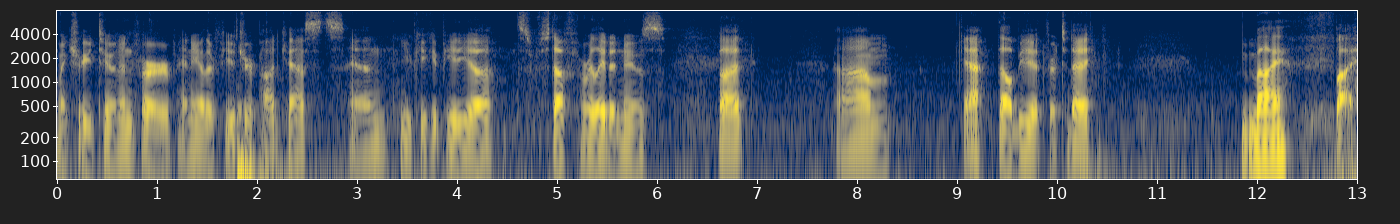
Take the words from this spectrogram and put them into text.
Make sure you tune in for any other future podcasts and Ukikipedia stuff related news. But um, yeah, that'll be it for today. Bye. Bye.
